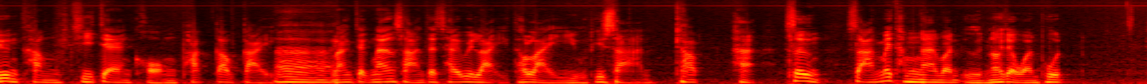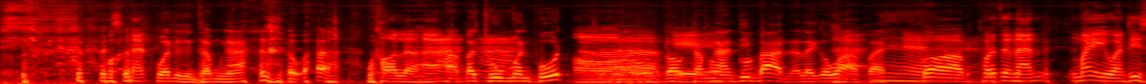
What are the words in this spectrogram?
ยื่นคำชี้แจงของพรรคก้าวไกลอ่า หลังจากนั้นศาลจะใช้เวลาอีกเท่าไหร่อยู่ที่ศาลครับฮะซึ่งศาลไม่ทำงานวันอื่นนอกจากวันพุธ เพราะฉะนั้น วันอื่นทำงานแต่ว่าพอเหรอฮะ อ่าประชุมวันพุธอ๋อก็โอเค ทำงานที่บ้านอะไรก็ว่าไปแม่ก็เพราะฉะนั้นไม่วันที่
